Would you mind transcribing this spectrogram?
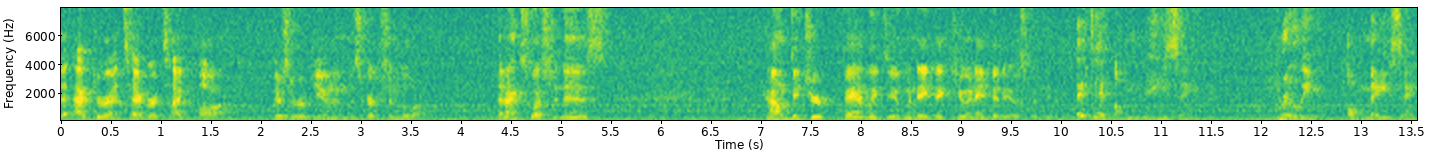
The Acura Integra Type R. There's a review in the description below. The next question is, how did your family do when they did Q&A videos with you? They did amazing. Really amazing.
